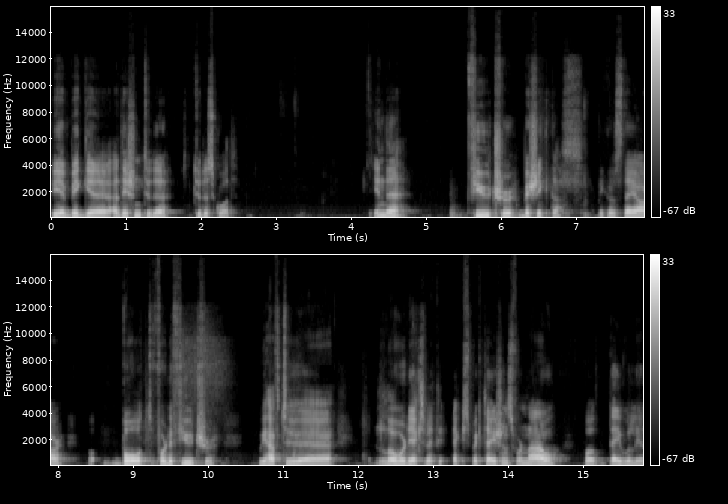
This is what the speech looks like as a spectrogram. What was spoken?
be a big uh, addition to the to the squad in the future Besiktas because they are bought for the future. We have to uh, lower the expect- expectations for now, but they will uh,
